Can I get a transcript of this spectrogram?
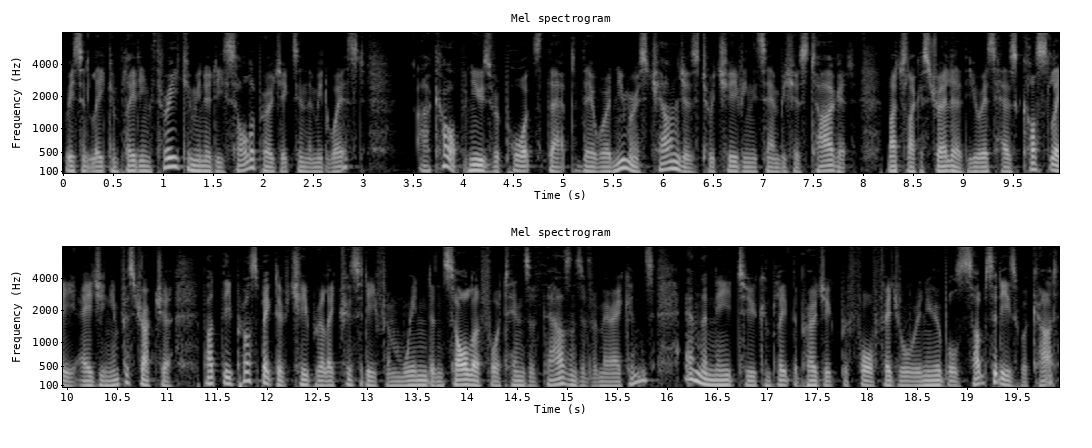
Recently completing three community solar projects in the Midwest, uh, Co op News reports that there were numerous challenges to achieving this ambitious target. Much like Australia, the US has costly, aging infrastructure, but the prospect of cheaper electricity from wind and solar for tens of thousands of Americans, and the need to complete the project before federal renewables subsidies were cut,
